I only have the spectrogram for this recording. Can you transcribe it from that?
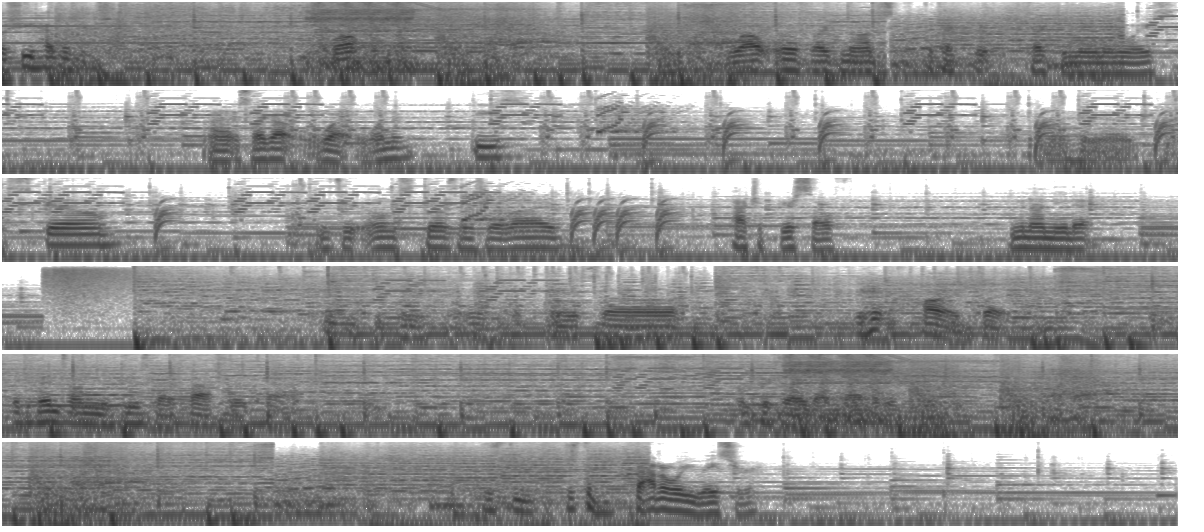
So she hasn't. Well, well, with like no, just protect protect your main anyways. Alright, so I got what one of these. Skill. Use your own skills to survive. Patch up yourself. You may not need it. Okay, so we hit hard, but it depends on the boost that faster attack. I'm pretty sure I got faster. Just the just the battle eraser.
